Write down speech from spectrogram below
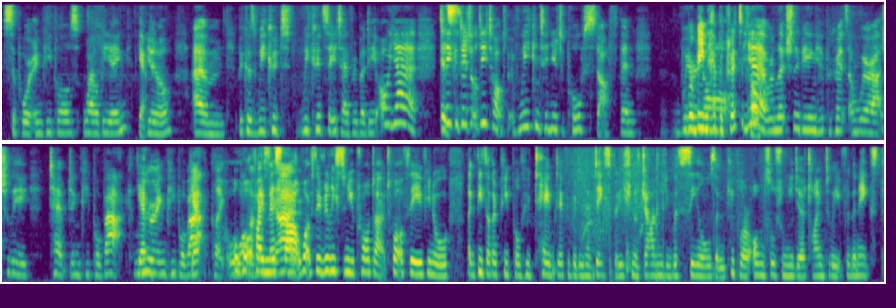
supporting people's well-being Yeah. you know um because we could we could say to everybody oh yeah take It's- a digital detox but if we continue to post stuff then we're, We're being not- hypocritical. yeah we're literally being hypocrites and we're actually tempting people back Yep. luring people Yep. back like oh, oh, what, am if I missed out? that? What if they released a new product? What if they've, you know, like these other people who tempt everybody in a desperation of January with sales and people are on social media trying to wait for the next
